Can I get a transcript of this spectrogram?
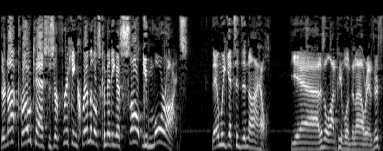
They're not protesters, they're freaking criminals committing assault, you morons. Then we get to denial. Yeah, there's a lot of people in denial. There's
